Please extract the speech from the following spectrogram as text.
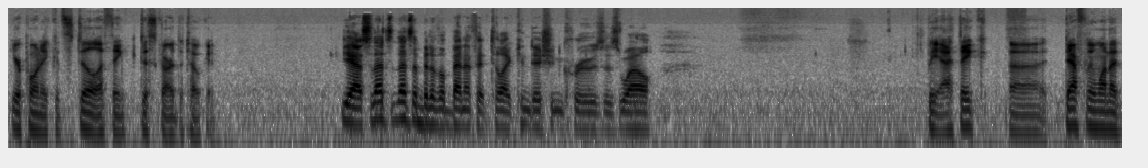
your opponent could still, I think, discard the token. Yeah, so that's that's a bit of a benefit to like condition crews as well. But yeah, I think uh, definitely want to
